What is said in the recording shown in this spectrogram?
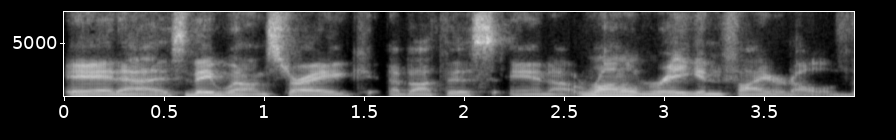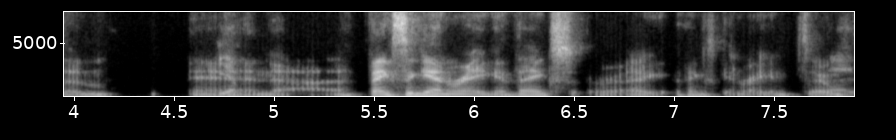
And uh, so they went on strike about this and uh, ronald reagan fired all of them. And yep. uh, thanks again reagan. Thanks uh, thanks again reagan. So uh,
